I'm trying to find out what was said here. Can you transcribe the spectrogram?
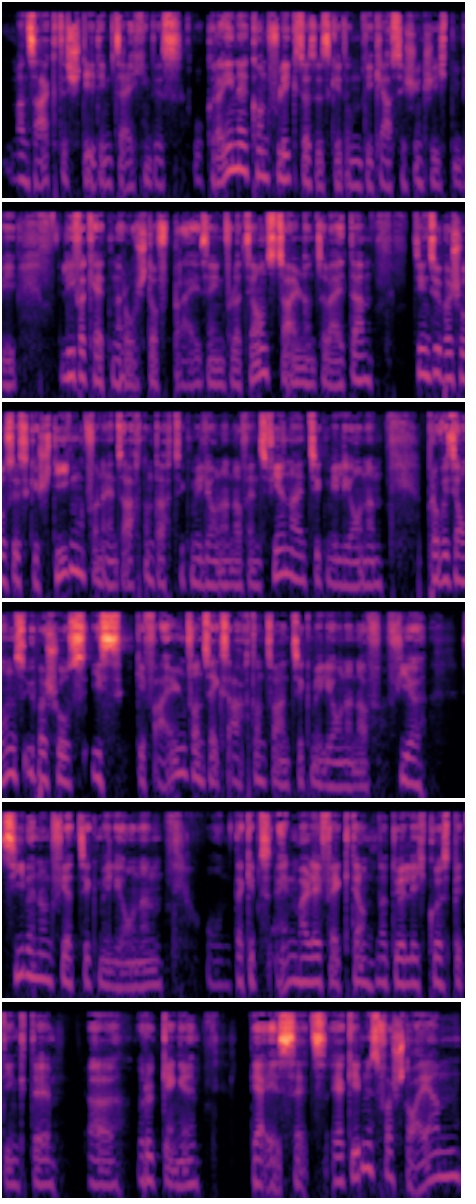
man sagt, es steht im Zeichen des Ukraine-Konflikts, also es geht um die klassischen Geschichten wie Lieferketten, Rohstoffpreise, Inflationszahlen und so weiter. Zinsüberschuss ist gestiegen von 1,88 Millionen auf 1,94 Millionen. Provisionsüberschuss ist gefallen von 6,28 Millionen auf 4,47 Millionen. Und da gibt es Einmaleffekte und natürlich kursbedingte äh, Rückgänge der Assets. Ergebnis vor Steuern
